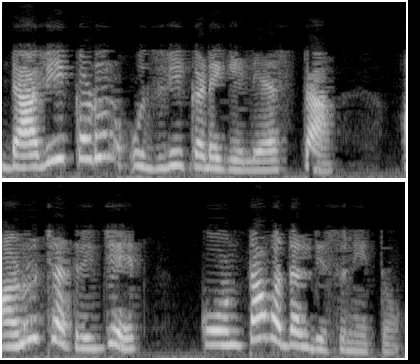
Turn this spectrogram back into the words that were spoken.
डावीकडून उजवीकडे गेले असता अणूच्या त्रिज्येत कोणता बदल दिसून येतो?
